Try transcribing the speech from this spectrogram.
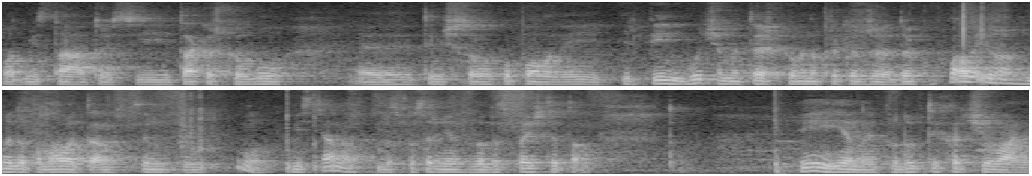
от, міста. Тобто, і також коли був тимчасово окупований Ірпінь, Буча, ми теж, коли, наприклад, вже докупували його, ми допомагали там цим ну, містянам безпосередньо забезпечити там і гігієну, і продукти харчування.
